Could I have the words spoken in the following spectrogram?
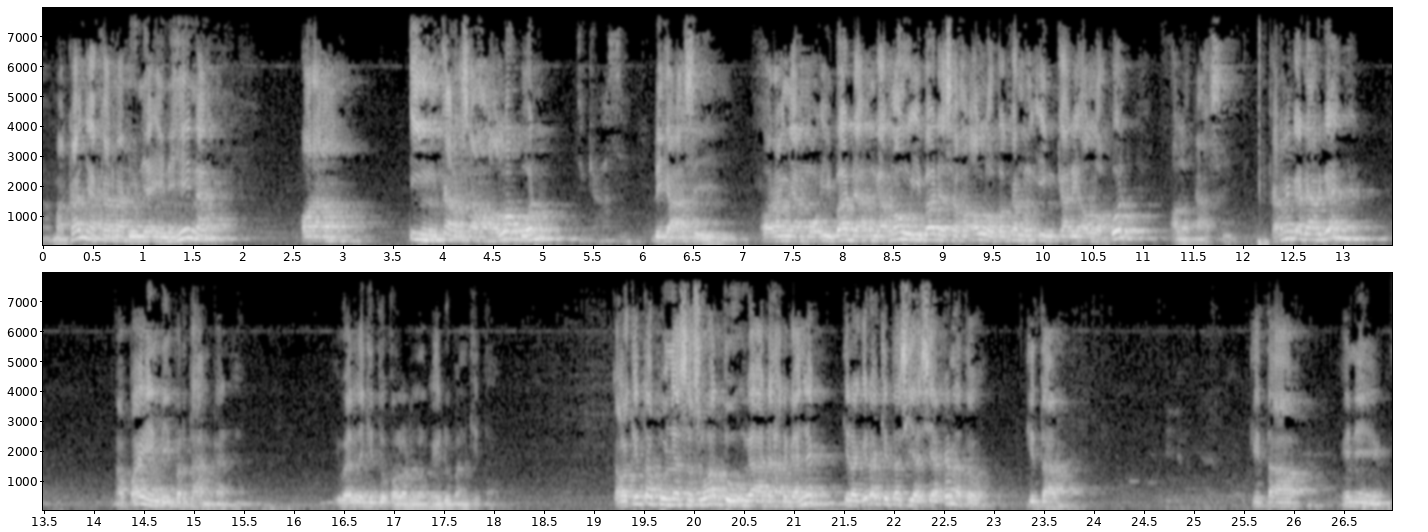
Nah, makanya karena dunia ini hina, orang ingkar sama Allah pun dikasih. dikasih. Orang yang mau ibadah nggak mau ibadah sama Allah bahkan mengingkari Allah pun Allah kasih. Karena nggak ada harganya. Ngapain dipertahankannya? Ibaratnya gitu kalau dalam kehidupan kita. Kalau kita punya sesuatu nggak ada harganya, kira-kira kita sia-siakan atau kita kita ini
